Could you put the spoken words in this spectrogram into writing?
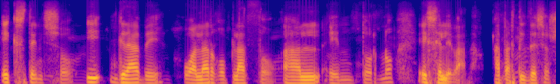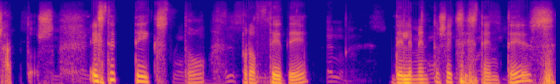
extenso y grave o a largo plazo al entorno es elevada a partir de esos actos. Este texto procede de elementos existentes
